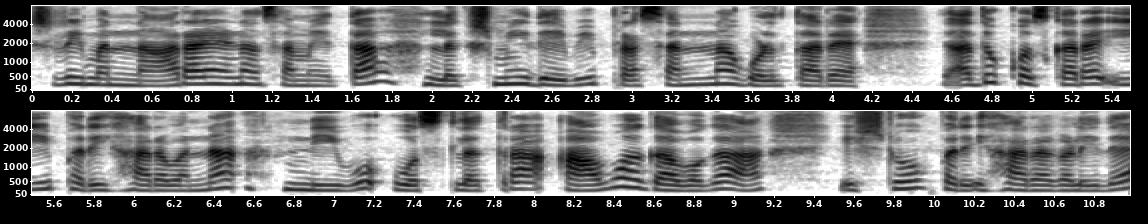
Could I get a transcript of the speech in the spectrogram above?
ಶ್ರೀಮನ್ನಾರಾಯಣ ಸಮೇತ ಲಕ್ಷ್ಮೀದೇವಿ ಪ್ರಸನ್ನಗೊಳ್ತಾರೆ. ಅದಕ್ಕೋಸ್ಕರ ಈ ಪರಿಹಾರವನ್ನು ನೀವು ಹೊಸ್ಲತ್ರ ಆವಾಗವಾಗ ಎಷ್ಟೋ ಪರಿಹಾರಗಳಿದೆ.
